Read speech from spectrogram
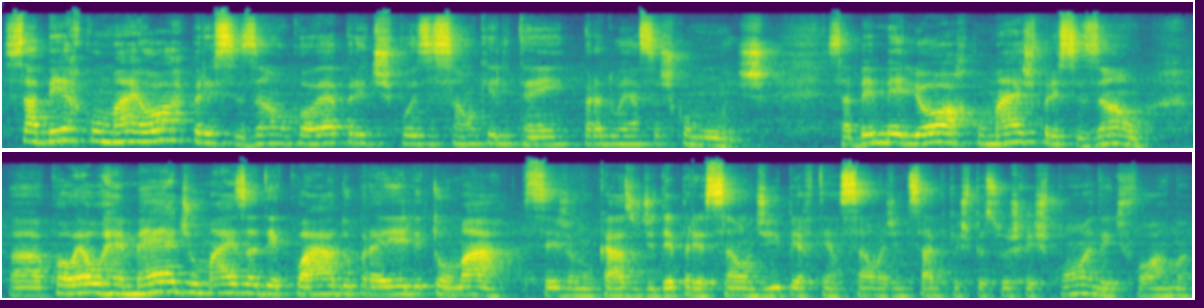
saber com maior precisão qual é a predisposição que ele tem para doenças comuns, saber melhor, com mais precisão, uh, qual é o remédio mais adequado para ele tomar, seja no caso de depressão, de hipertensão, a gente sabe que as pessoas respondem de forma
